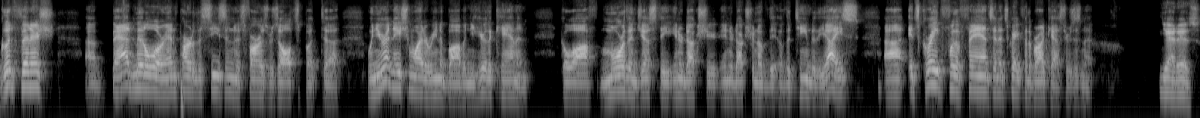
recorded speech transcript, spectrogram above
good finish, uh, bad middle or end part of the season as far as results. But uh, when you're at Nationwide Arena, Bob, and you hear the cannon go off more than just the introduction introduction of the of the team to the ice, uh, it's great for the fans and it's great for the broadcasters, isn't it? Yeah, it is.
